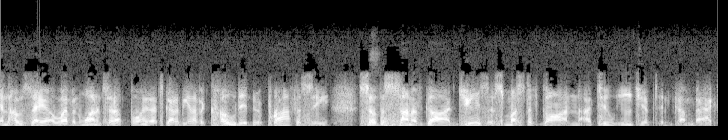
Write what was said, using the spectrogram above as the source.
in Hosea 11:1 and said, "Oh boy, that's got to be another coded prophecy." So the Son of God, Jesus, must have gone uh, to Egypt and come back.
